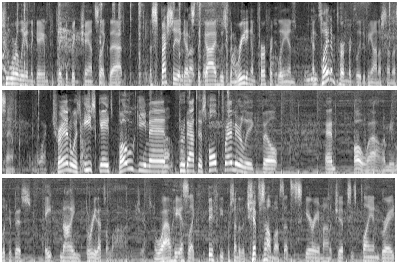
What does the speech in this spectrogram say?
too early in the game to take a big chance like that, especially against the guy who's been reading him perfectly and, and played him perfectly, to be honest, on this hand. Tran was Eastgate's bogeyman throughout this whole Premier League, Phil. And oh wow, I mean, look at this. Eight, nine, three. That's a lot of chips. Wow, he has like 50% of the chips almost. That's a scary amount of chips. He's playing great.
